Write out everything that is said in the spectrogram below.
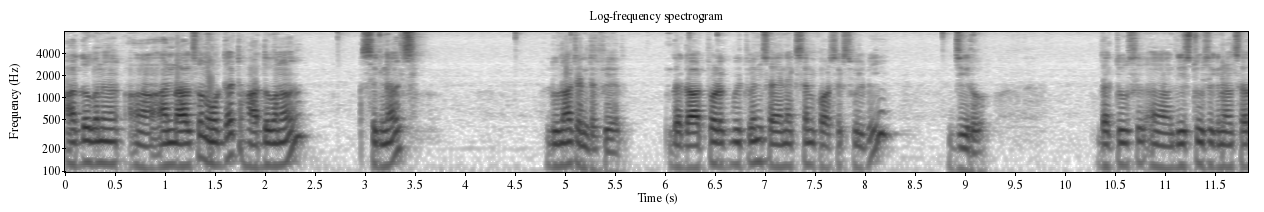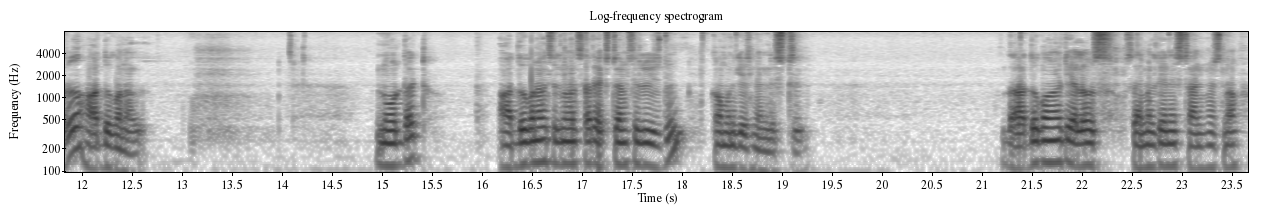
orthogonal uh, and also note that orthogonal signals do not interfere. The dot product between sin x and cos x will be 0 the two uh, these two signals are orthogonal. Note that orthogonal signals are extensively used in communication industry The orthogonality allows simultaneous transmission of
